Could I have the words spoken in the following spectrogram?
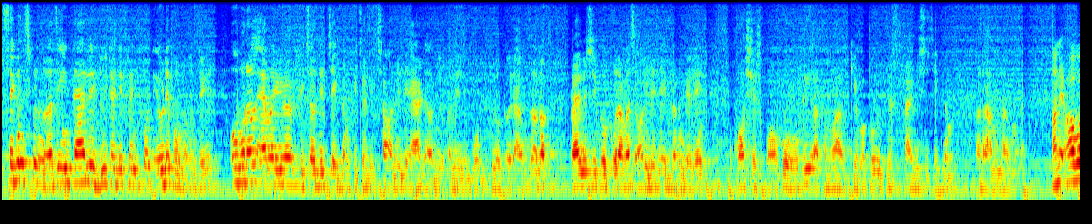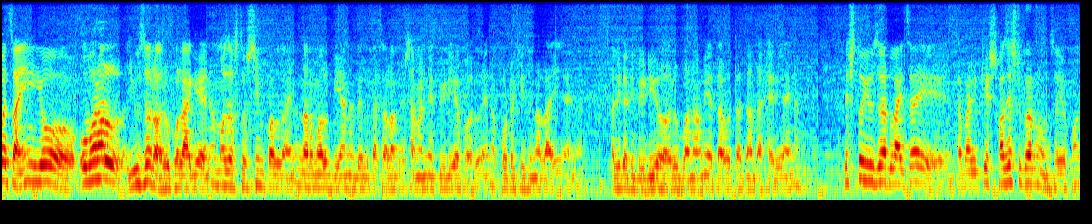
सेकेन्ड स्पेस हुँदा चाहिँ इन्टायरली दुईवटा डिफ्रेन्ट फोन एउटै फोनमा हुन्छ कि? ओभरअल एमआइयुआई फिचर चाहिँ एकदम फिचर छ। अलिअलि एड अलिअलि बोर्ड फ्लोट गरेर आउँछ र प्राइभेसीको कुरामा चाहिँ अहिले चाहिँ एकदम धेरै कसियस भएको हो कि? अथवा के भएको? त्यस प्राइभेसी चाहिँ एकदम राम्रो लाग्यो अनि अब चाहिँ यो ओभरअल युजरहरूको लागि होइन म जस्तो सिम्पल होइन नर्मल बिहान बेलुका चलाउने सामान्य पिडिएफहरू होइन फोटो खिच्नलाई होइन अलिकति भिडियोहरू बनाउने यताउता जाँदाखेरि होइन त्यस्तो युजरलाई चाहिँ तपाईँले के सजेस्ट गर्नुहुन्छ यो फोन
